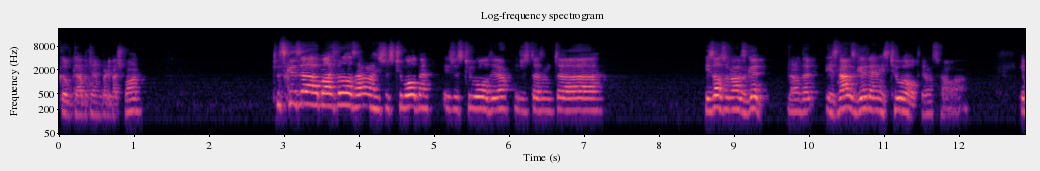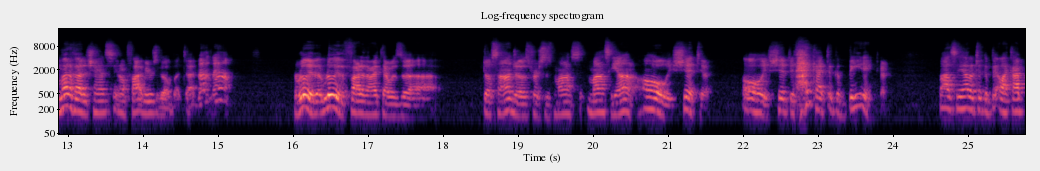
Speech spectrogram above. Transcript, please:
Colby Covington pretty much won. Just because uh, Masvidal's, I don't know, he's just too old, man. He's just too old, you know. He just doesn't. Uh, he's also not as good. You know that he's not as good, and he's too old, you know. So. Uh, he might have had a chance, you know, five years ago, but uh, not now. Really, the, really, the fight of the night there was uh, Dos Anjos versus Mas- Marciano. Holy shit, dude! Holy shit, dude! That guy took a beating, dude. Took a bit. Like I,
